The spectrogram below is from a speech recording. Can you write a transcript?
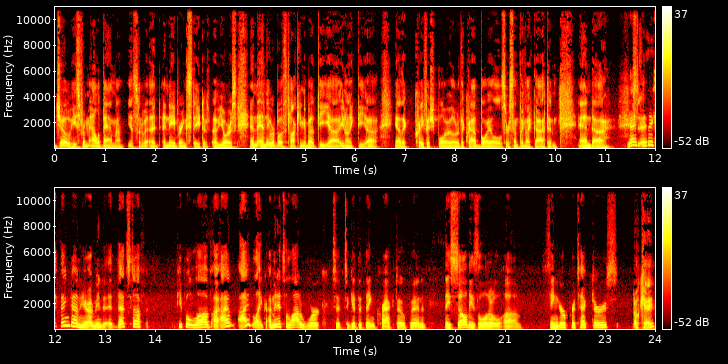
Joe. He's from Alabama, yeah, sort of a, a neighboring state of, of, yours, and and they were both talking about the uh, you know like the uh, yeah the crayfish boil or the crab boils or something like that, and and uh, yeah, it's a big thing down here. I mean that stuff people love. I, I, I like. I mean it's a lot of work to to get the thing cracked open, and they sell these little um, finger protectors. Okay.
